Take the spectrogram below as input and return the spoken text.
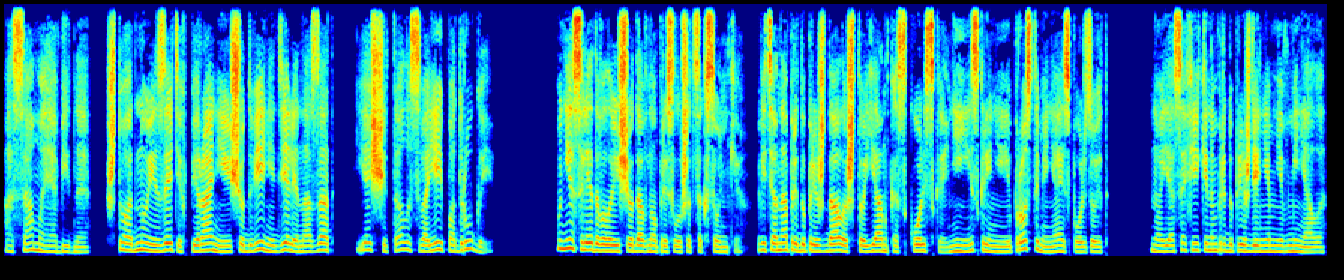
А самое обидное, что одну из этих пираний еще две недели назад я считала своей подругой. Мне следовало еще давно прислушаться к Соньке, ведь она предупреждала, что Янка скользкая, неискренняя и просто меня использует. Но я Софийкиным предупреждением не вменяла.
